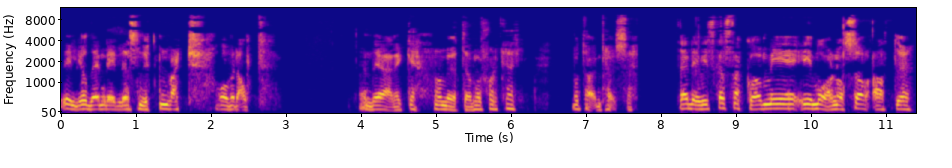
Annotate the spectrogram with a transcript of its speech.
ville jo den lille snutten vært overalt. Men det er det ikke. Nå møter jeg noen folk her. Må ta en pause. Det er det vi skal snakke om i, i morgen også, at uh,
